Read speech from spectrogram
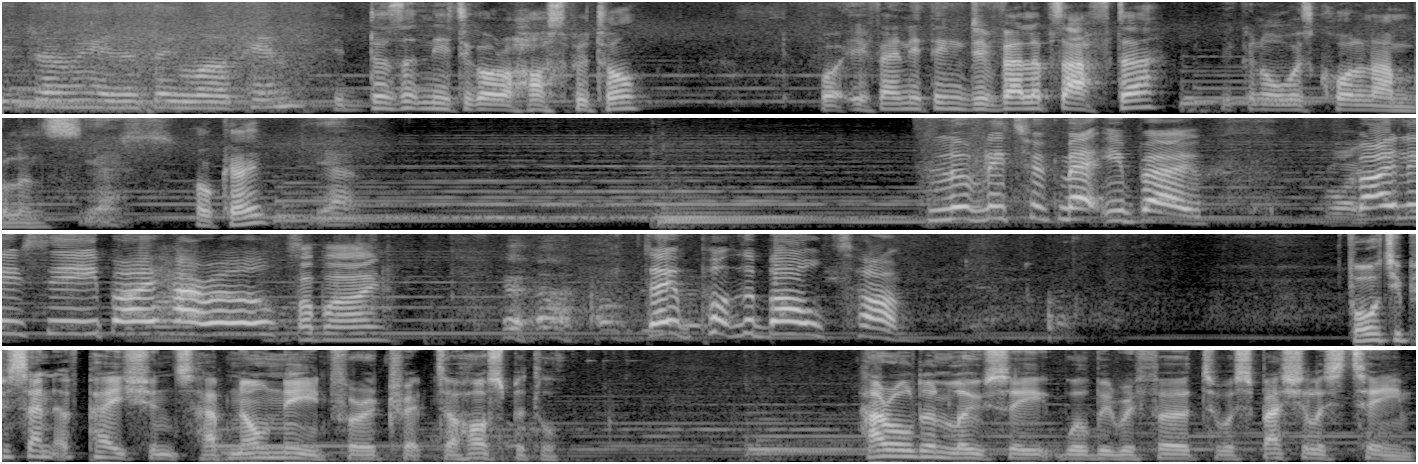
you tell me anything about him? He doesn't need to go to hospital, but if anything develops after, you can always call an ambulance. Yes. Okay? Yeah. Lovely to have met you both. Bye, Lucy. Bye, Harold. Bye bye. Don't put the bolt on. 40% of patients have no need for a trip to hospital. Harold and Lucy will be referred to a specialist team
